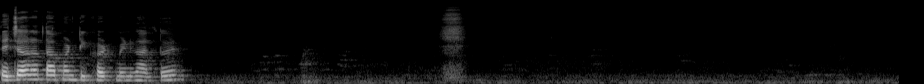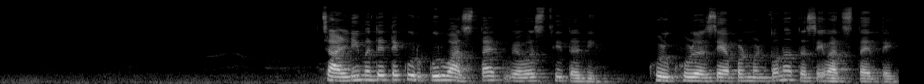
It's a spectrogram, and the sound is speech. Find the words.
त्याच्यावर आता आपण तिखट मीठ घालतो आहे चाळणीमध्ये ते कुरकुर वाजतायत आहेत व्यवस्थित आधी. खुळखुळ असे आपण म्हणतो ना तसे वाचता येते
